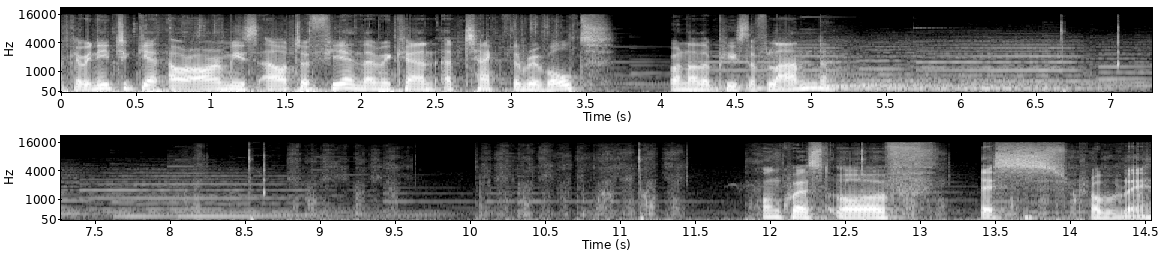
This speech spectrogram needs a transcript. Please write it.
Okay, we need to get our armies out of here and then we can attack the revolt for another piece of land. Conquest of this, probably.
